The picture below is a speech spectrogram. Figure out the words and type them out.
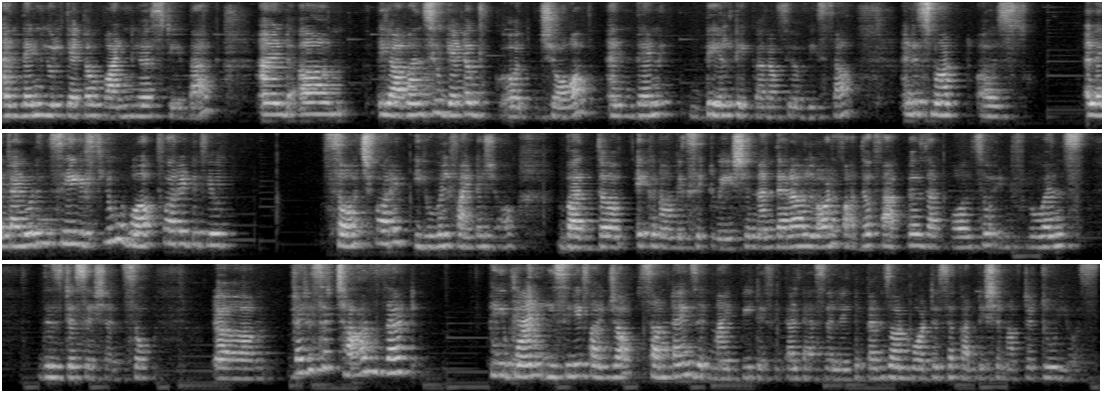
and then you'll get a one year stay back. And um, yeah, once you get a, a, job and then they'll take care of your visa. And it's not as like I wouldn't say if you work for it, if you search for it, you will find a job. But the economic situation and there are a lot of other factors that also influence this decision. So um, there is a chance that you can easily find job. Sometimes it might be difficult as well. It depends on what is the condition after two years.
